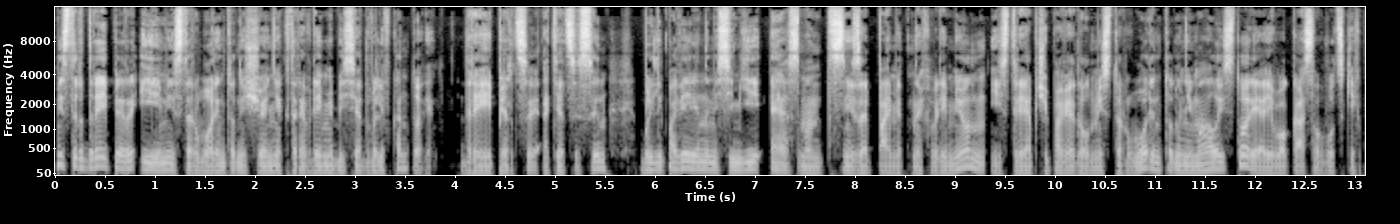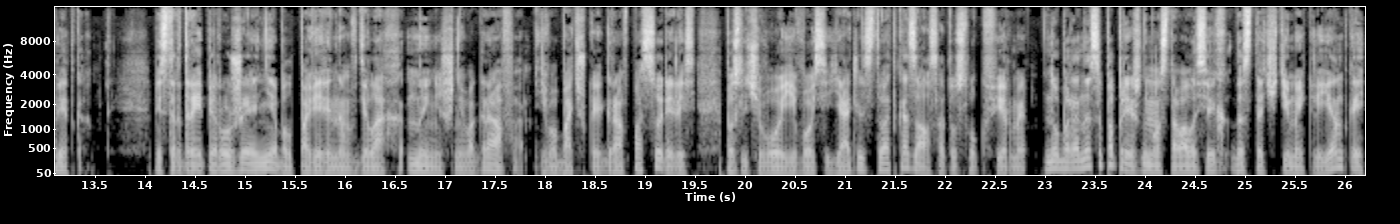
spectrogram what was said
Мистер Дрейпер и мистер Уоррингтон еще некоторое время беседовали в конторе. Дрейперцы, отец и сын, были поверенными семьи Эсмонд с незапамятных времен, и Стряпчи поведал мистеру Уоррингтону немало историй о его каслвудских предках. Мистер Дрейпер уже не был поверенным в делах нынешнего графа. Его батюшка и граф поссорились, после чего его сиятельство отказался от услуг фирмы. Но баронесса по-прежнему оставалась их досточтимой клиенткой,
